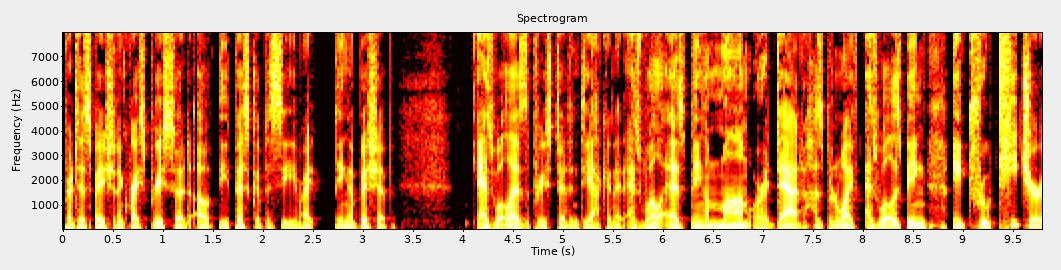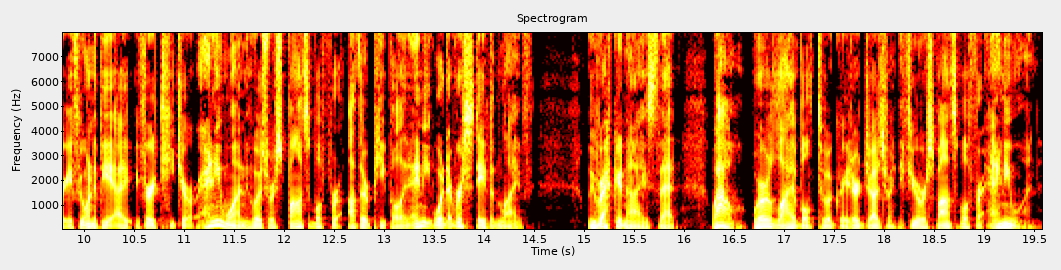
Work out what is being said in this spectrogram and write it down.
participation in Christ's priesthood of the episcopacy, right, being a bishop, as well as the priesthood and diaconate, as well as being a mom or a dad, a husband, wife, as well as being a true teacher. If you want to be, a, if you're a teacher or anyone who is responsible for other people in any whatever state in life, we recognize that wow, we're liable to a greater judgment. If you're responsible for anyone,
